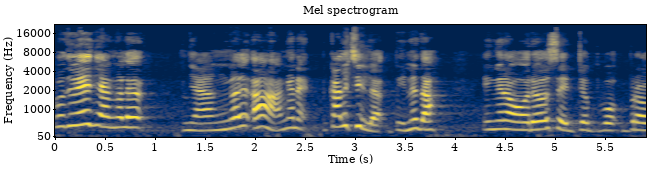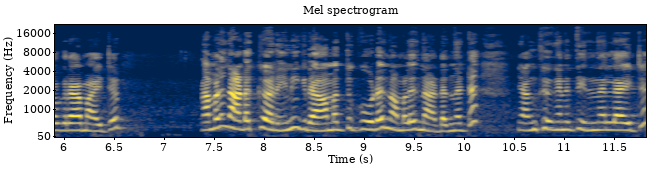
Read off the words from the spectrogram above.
പൊതുവേ ഞങ്ങൾ ഞങ്ങൾ ആ അങ്ങനെ കളിച്ചില്ല. പിന്നെ ഇതാ ഇങ്ങനെ ഓരോ സെറ്റ് പ്രോഗ്രാമായിട്ട് നമ്മൾ നടക്കുകയാണ്. ഇനി ഗ്രാമത്തിൽ കൂടെ നമ്മൾ നടന്നിട്ട് ഞങ്ങൾക്ക് ഇങ്ങനെ തിരുനെല്ലായിട്ട്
